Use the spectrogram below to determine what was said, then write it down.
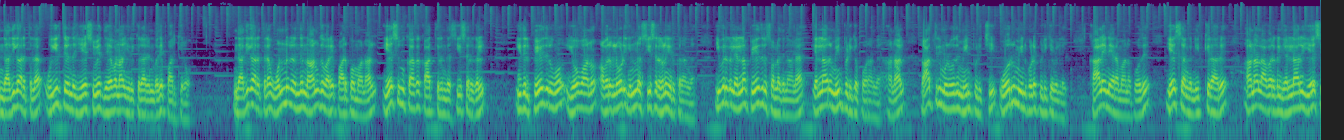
இந்த அதிகாரத்தில் உயிர் தெரிந்த இயேசுவே தேவனாய் இருக்கிறார் என்பதை பார்க்கிறோம். இந்த அதிகாரத்தில் ஒன்றிலிருந்து நான்கு வரை பார்ப்போமானால் இயேசுவுக்காக காத்திருந்த சீசர்கள் இதில் பேதுருவும் யோவானும் அவர்களோடு இன்னும் சீசர்களும் இருக்கிறாங்க. இவர்கள் எல்லாம் பேதுரு சொன்னதினால எல்லாரும் மீன் பிடிக்க போகிறாங்க ஆனால் ராத்திரி முழுவதும் மீன் பிடிச்சு ஒரு மீன் கூட பிடிக்கவில்லை. காலை நேரமான போது இயேசு அங்கு நிற்கிறாரு. ஆனால் அவர்கள் எல்லாரும் இயேசு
